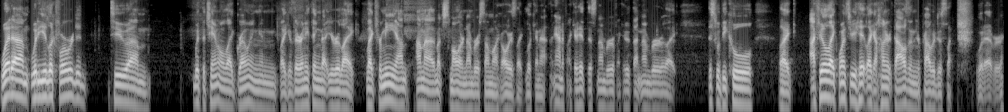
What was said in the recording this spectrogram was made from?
What um what do you look forward to to um with the channel like growing? And like is there anything that you're like like for me I'm I'm at a much smaller number so I'm like always like looking at man if I could hit this number if I could hit that number like this would be cool. Like I feel like once you hit like a hundred thousand you're probably just like whatever.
